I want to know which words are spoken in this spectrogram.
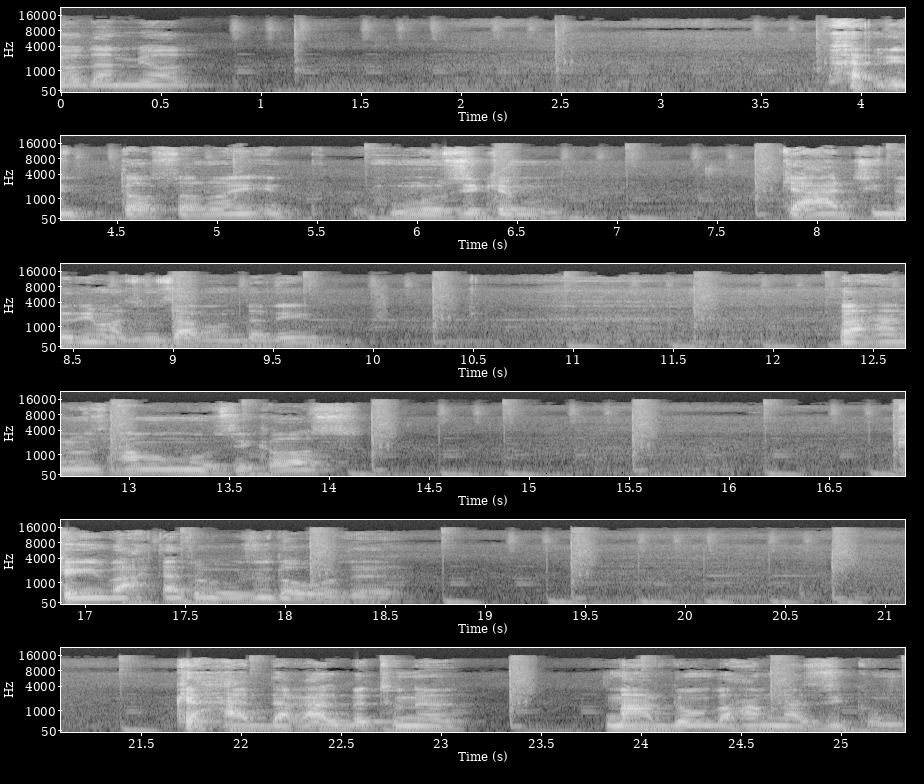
یادم میاد خیلی داستان های موزیکمون که هرچی داریم از اون زبان داریم و هنوز همون موزیک هاست که این وحدت رو وجود آورده که حداقل بتونه مردم به هم نزدیک کنه.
